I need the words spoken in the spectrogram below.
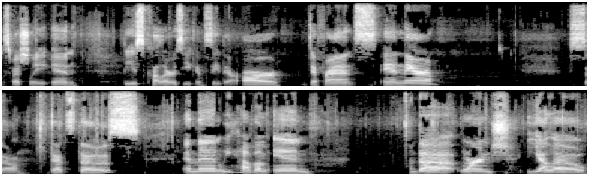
especially in these colors, you can see there are difference in there. So that's those. And then we have them in the orange yellow,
